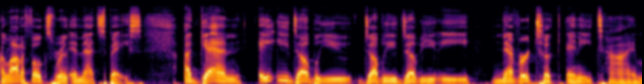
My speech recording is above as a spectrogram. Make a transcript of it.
A lot of folks were in that space. Again, AEW, WWE never took any time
